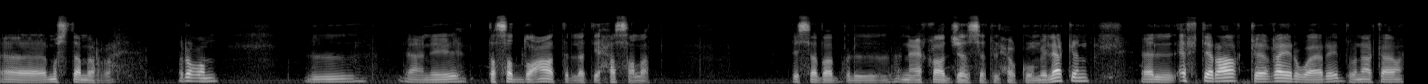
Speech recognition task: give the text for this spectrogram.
آه، مستمرة. رغم يعني التصدعات التي حصلت. بسبب انعقاد جلسة الحكومة. لكن الافتراق غير وارد. هناك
